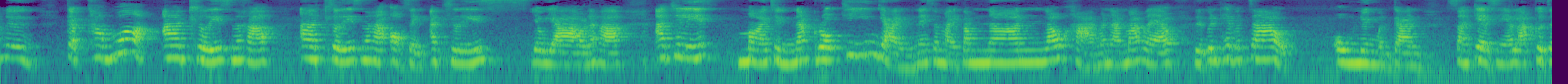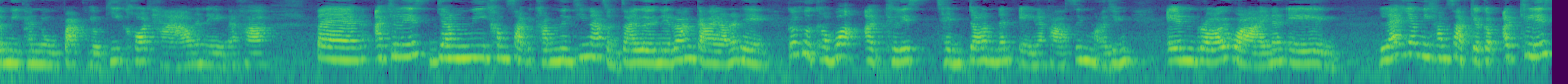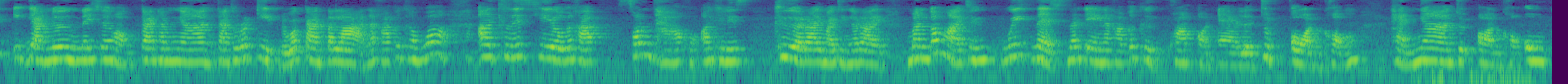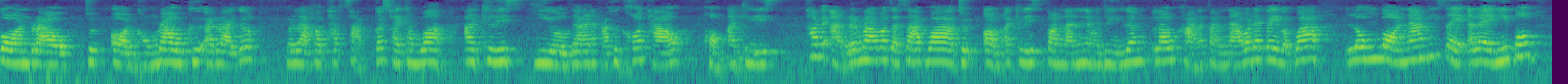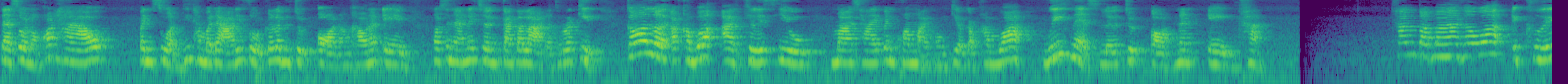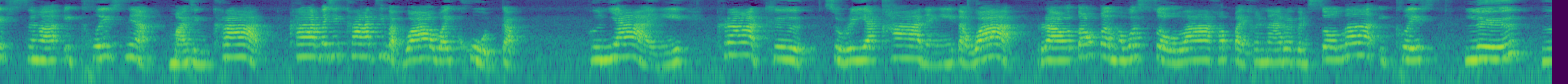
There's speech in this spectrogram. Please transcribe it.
งหนึ่งกับคำว่า Achilles นะคะ Achilles นะคะ ออกเสียง Achilles ยาวๆ นะคะ Achilles หมายถึงนักรบที่ยิ่งใหญ่ในสมัยตำนานเล่าขานมานานมากแล้ว หรือเป็นเทพเจ้าองค์หนึ่งเหมือนกัน สังเกตสัญลักษณ์คือจะมีธนูปักอยู่ที่ข้อเท้านั่นเองนะคะ แต่อะคิลิสยังมีคำศัพท์อีกคำหนึ่งที่น่าสนใจเลยในร่างกายเรานั่นเอง ก็คือคำว่า Achilles tendon นั่นเองนะคะ ซึ่งหมายถึงเอ็นร้อยหวายนั่นเอง และยังมีคำศัพท์เกี่ยวกับ Achilles อีกอย่างหนึ่งในเชิงของการทำงาน การธุรกิจหรือว่าการตลาดนะคะ คือคำว่า Achilles heel นะคะ ส้นเท้าของ Achilles คืออะไรหมายถึงอะไร มันก็หมายถึง weakness นั่นเองนะคะ ก็คือความอ่อนแอหรือจุดอ่อนของแผนงาน จุดอ่อนขององค์กรเรา จุดอ่อนของเราคืออะไรก็เวลาเขาทับศัพท์ก็ใช้คำว่า Achilles heel ได้นะคะ คือข้อเท้าของ Achilles ถ้าไปอ่านเรื่องเล่าก็จะทราบว่าจุดอ่อน Achilles ตอนนั้นเนี่ยมันจะมีเรื่องเล่าขานต่างๆนะว่าได้ไปแบบว่าลงบ่อน้ำพิเศษอะไรอย่างนี้ปุ๊บแต่ส่วนของข้อเท้าเป็นส่วนที่ธรรมดาที่สุดก็เลยเป็นจุดอ่อนของเขานั่นเอง เพราะฉะนั้นในเชิงการตลาดและธุรกิจ ก็เลยเอาคำว่า Achilles heel มาใช้เป็นความหมายของเกี่ยวกับคำว่า weakness หรือจุดอ่อนนั่นเองค่ะคำต่อมาคำว่า eclipse นะคะ eclipse เนี่ยหมายถึงคราดคราดไม่ใช่คราดที่แบบว่าไว้ขูดกับพื้นหญ้าอย่างนี้ คราดคือสุริยคราดอย่างนี้ แต่ว่าเราต้องเติมคำว่า solar เข้าไปข้างหน้าด้วยเป็น solar eclipse หรือ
